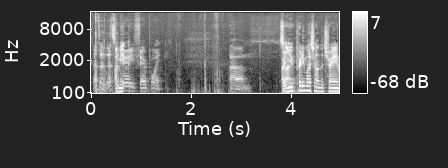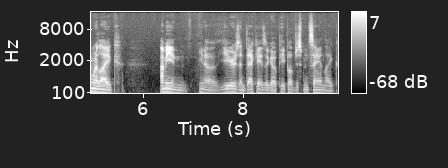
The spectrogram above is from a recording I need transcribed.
that's a that's I a mean- very fair point. Um, Are you pretty much on the train where like I mean, you know, years and decades ago people have just been saying like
